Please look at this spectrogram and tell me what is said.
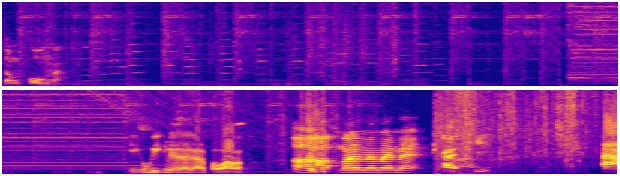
ตรงกรงอะ อีกวิ่งเลยแล้วกัน เพราะว่า อ่าเอ้ย ไม่ไม่ไม่ไม่ไอ้ชีอ่า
